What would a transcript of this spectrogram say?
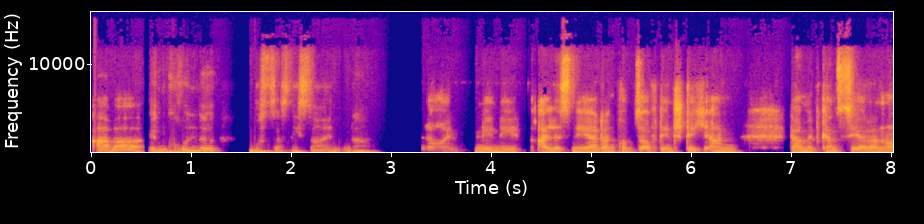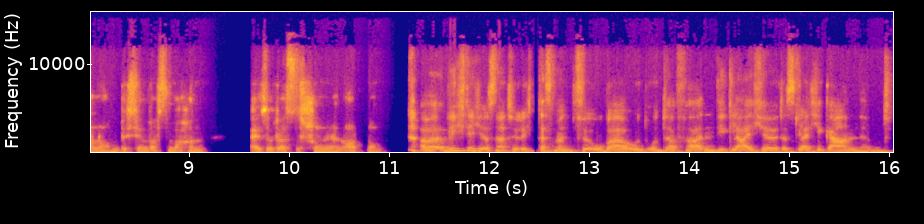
Aber im Grunde muss das nicht sein, oder? Nein, nee, nee. Alles näher, dann kommt es auf den Stich an. Damit kannst du ja dann auch noch ein bisschen was machen. Also das ist schon in Ordnung. Aber wichtig ist natürlich, dass man für Ober- und Unterfaden die gleiche, das gleiche Garn nimmt.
